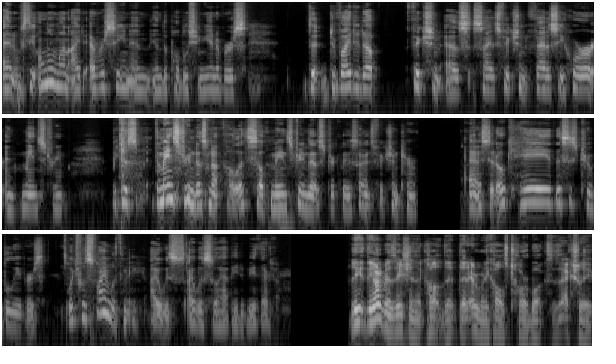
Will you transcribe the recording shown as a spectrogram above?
and it was the only one I'd ever seen in in the publishing universe that divided up fiction as science fiction, fantasy, horror, and mainstream. Because the mainstream does not call itself mainstream; that's strictly a science fiction term. And I said, "Okay, this is True Believers." which was fine with me. I was I was so happy to be there. The the organization that call that, that everybody calls Tor Books is actually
